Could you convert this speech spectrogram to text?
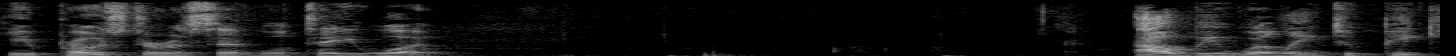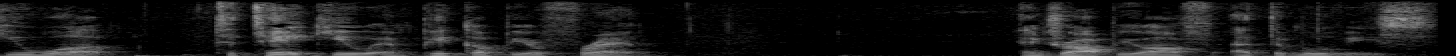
he approached her and said, Well, tell you what, I'll be willing to pick you up, to take you and pick up your friend and drop you off at the movies.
